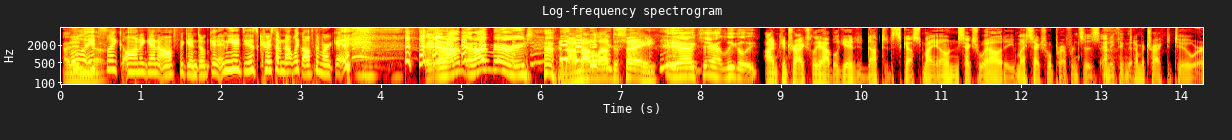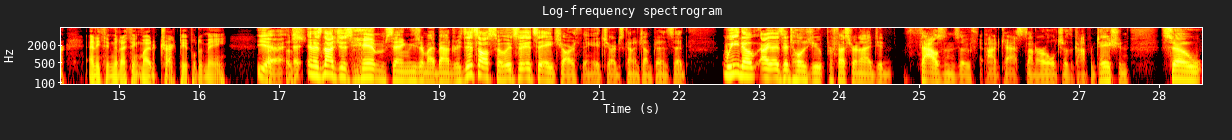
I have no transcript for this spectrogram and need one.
I well, it's know- like on again, off again. Don't get any ideas, Chris. I'm not like off the market. and, and I'm and I'm married. and I'm not allowed to say. yeah, I can't legally. I'm contractually obligated not to discuss my own sexuality, my sexual preferences, anything that I'm attracted to, or anything that I think might attract people to me. Yeah, Uh, and it's not just him saying these are my boundaries. It's also it's a, it's a HR thing. HR just kind of jumped in and said, "We, you know, I, as I told you, Professor and I did thousands of podcasts on our old show, The Confrontation. So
